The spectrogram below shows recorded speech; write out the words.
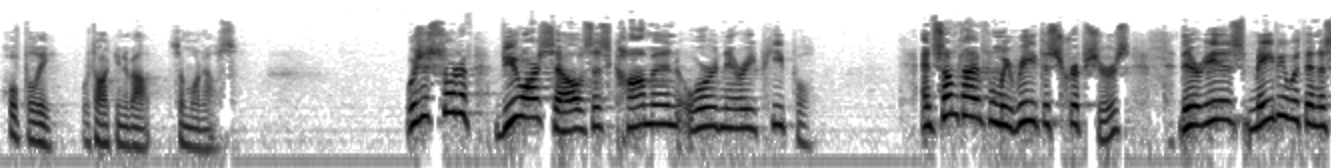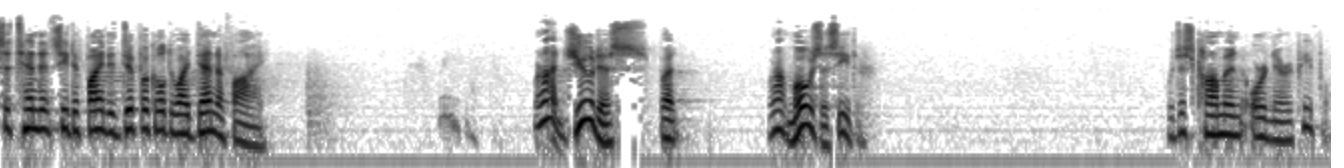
hopefully we're talking about someone else. We just sort of view ourselves as common, ordinary people. And sometimes when we read the scriptures, there is maybe within us a tendency to find it difficult to identify. We're not Judas, but we're not Moses either. We're just common, ordinary people,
